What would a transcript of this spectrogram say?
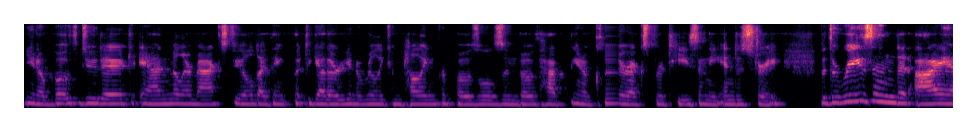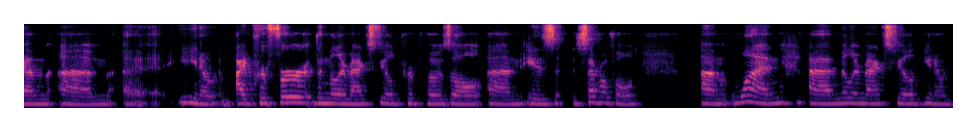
you know, both Dudek and Miller Maxfield, I think, put together, you know, really compelling proposals and both have, you know, clear expertise in the industry. But the reason that I am, um, uh, you know, I prefer the Miller Maxfield proposal um, is severalfold. Um, one, uh, Miller Maxfield, you know,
